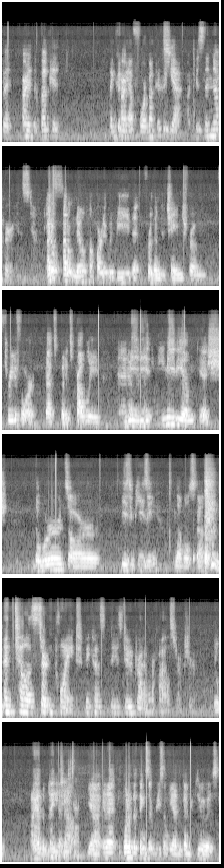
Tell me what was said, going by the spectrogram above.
but are the bucket, like, could we have four buckets? yeah, is the number in stone? I don't Is- I don't know how hard it would be that for them to change from three to four. That's but it's probably and I don't know that medi- we need- medium-ish. The words are easy peasy level stuff. Until a certain point, because these do drive our file structure. I had them take that out. Yeah, and I, one of the things that recently I had the vendor do is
